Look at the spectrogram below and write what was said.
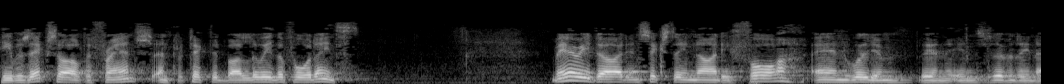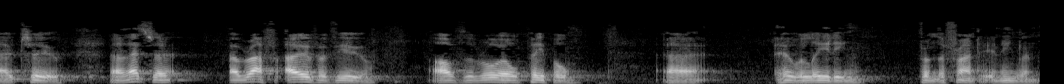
He was exiled to France and protected by Louis XIV. Mary died in 1694 and William then in 1702. Now that's a, a rough overview of the royal people uh, who were leading from the front in England.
